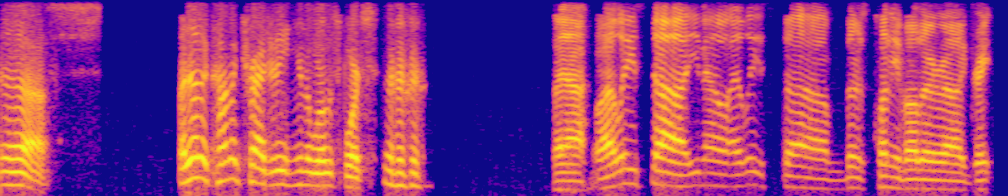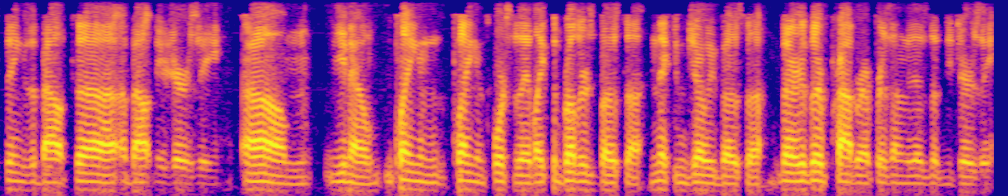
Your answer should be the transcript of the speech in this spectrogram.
Uh, another comic tragedy in the world of sports. Yeah, well, at least uh, you know, at least um, there's plenty of other uh, great things about uh, about New Jersey. Um, you know, playing in playing in sports today, like the brothers Bosa, Nick and Joey Bosa. They're they're proud representatives of New Jersey.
